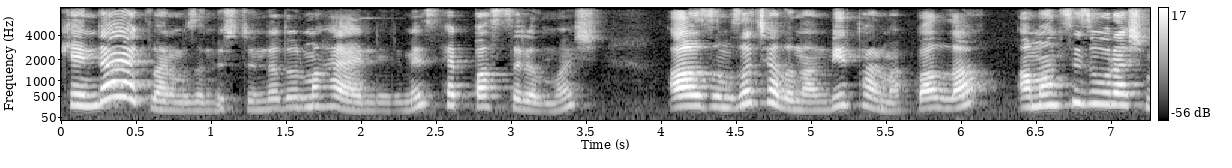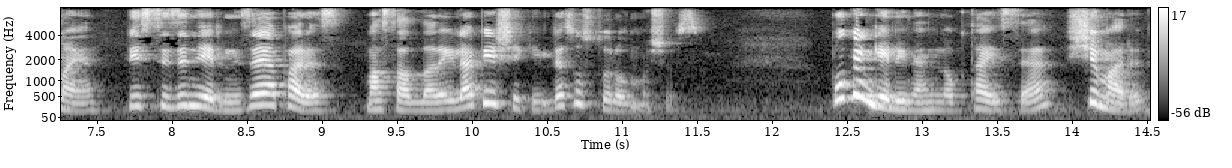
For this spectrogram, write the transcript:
Kendi ayaklarımızın üstünde durma hayallerimiz hep bastırılmış, ağzımıza çalınan bir parmak balla aman siz uğraşmayın biz sizin yerinize yaparız masallarıyla bir şekilde susturulmuşuz. Bugün gelinen nokta ise şımarık,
